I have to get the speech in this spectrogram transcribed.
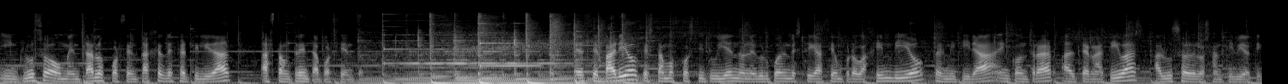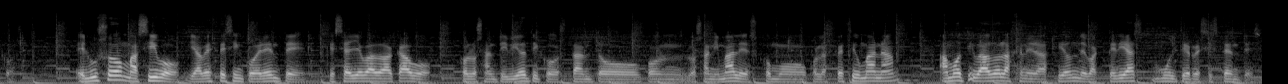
e incluso aumentar los porcentajes de fertilidad hasta un 30%. El cepario que estamos constituyendo en el grupo de investigación ProVagin Bio permitirá encontrar alternativas al uso de los antibióticos. El uso masivo y a veces incoherente que se ha llevado a cabo con los antibióticos, tanto con los animales como con la especie humana, ha motivado la generación de bacterias multiresistentes.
